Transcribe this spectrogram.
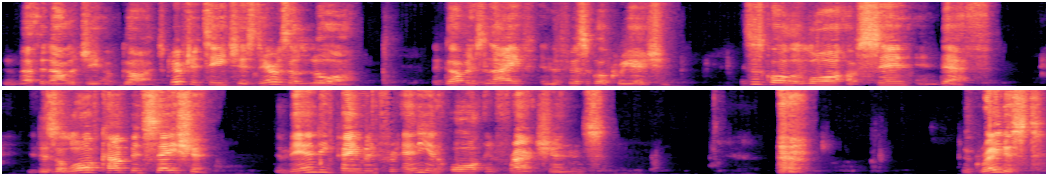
the methodology of God. Scripture teaches there is a law that governs life in the physical creation. This is called the law of sin and death. It is a law of compensation, demanding payment for any and all infractions. the greatest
